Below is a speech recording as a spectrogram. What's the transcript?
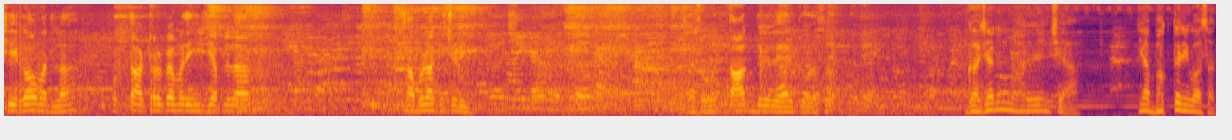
शेगावमधला फक्त अठरा रुपयामध्ये ही जी आपल्याला साबुणा खिचडी त्यासोबत ताक दिलेलं आहे थोडंसं. गजानन महाराजांच्या या भक्त निवासात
